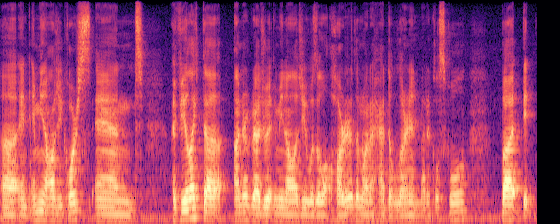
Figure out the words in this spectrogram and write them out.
uh, an immunology course, and I feel like the undergraduate immunology was a lot harder than what I had to learn in medical school, but it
